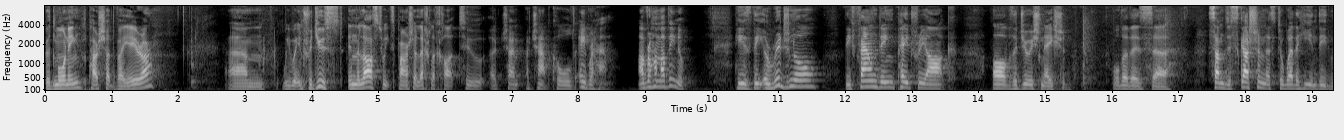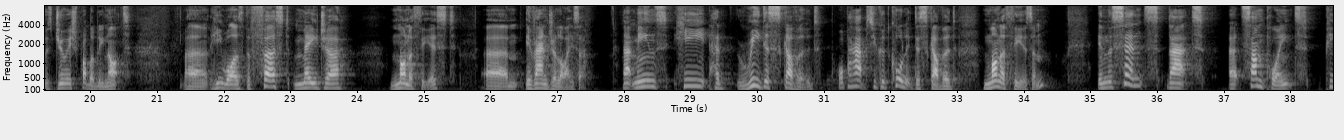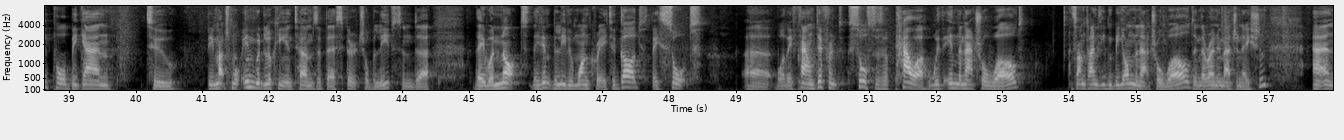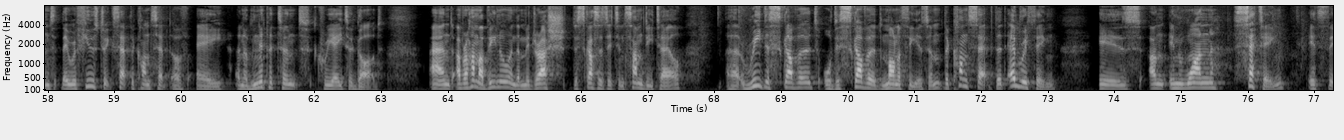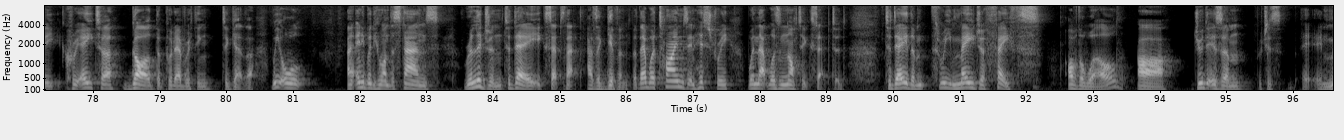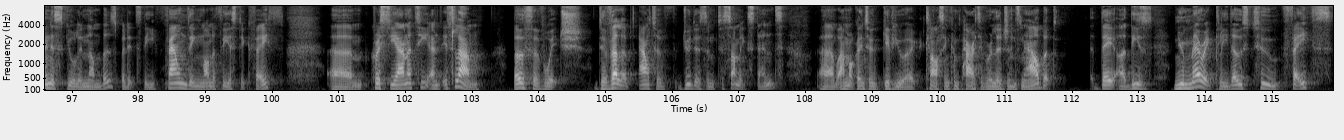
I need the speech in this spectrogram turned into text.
Good morning, Parshat Vayera. Um, we were introduced in the last week's Parsha, Lech Lecha, to a chap, a chap called Abraham, Abraham Avinu. He's the original, the founding patriarch of the Jewish nation. Although there's uh, some discussion as to whether he indeed was Jewish, probably not. Uh, he was the first major monotheist um, evangelizer. That means he had rediscovered, or perhaps you could call it discovered, monotheism in the sense that at some point people began to be much more inward looking in terms of their spiritual beliefs and uh, they were not they didn't believe in one creator god. They sought uh, well they found different sources of power within the natural world sometimes even beyond the natural world in their own imagination and they refused to accept the concept of a, an omnipotent creator God. And Avraham Avinu and the Midrash discusses it in some detail, uh, rediscovered or discovered monotheism, the concept that everything is un, in one setting. It's the creator God that put everything together. We all, uh, anybody who understands Religion today accepts that as a given, but there were times in history when that was not accepted. Today, the three major faiths of the world are Judaism, which is in minuscule in numbers, but it's the founding monotheistic faith, um, Christianity, and Islam, both of which developed out of Judaism to some extent. Uh, I'm not going to give you a class in comparative religions now, but they are these numerically, those two faiths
